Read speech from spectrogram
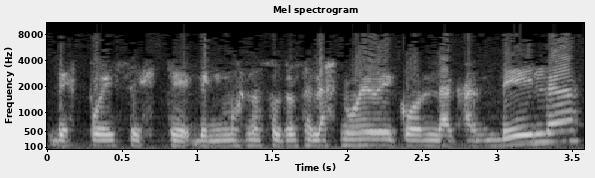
después este, venimos nosotros a las nueve con la Candela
